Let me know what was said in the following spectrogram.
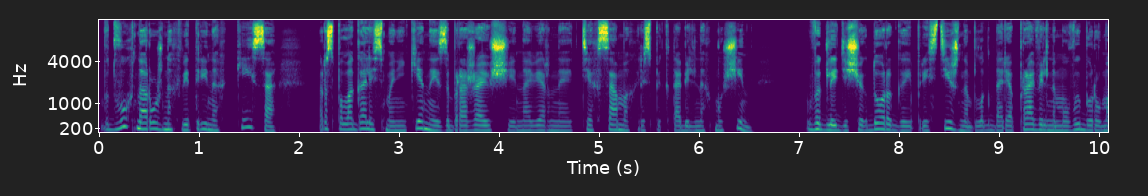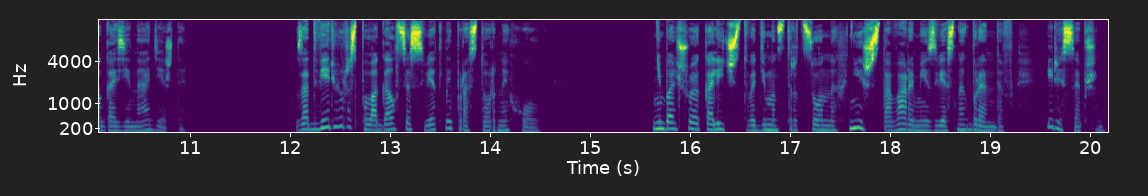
В двух наружных витринах кейса располагались манекены, изображающие, наверное, тех самых респектабельных мужчин, выглядящих дорого и престижно благодаря правильному выбору магазина одежды. За дверью располагался светлый просторный холл. Небольшое количество демонстрационных ниш с товарами известных брендов и ресепшн.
